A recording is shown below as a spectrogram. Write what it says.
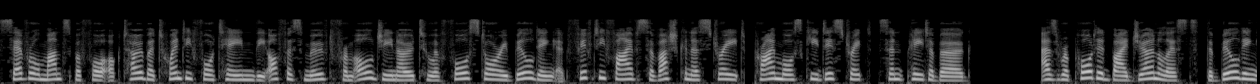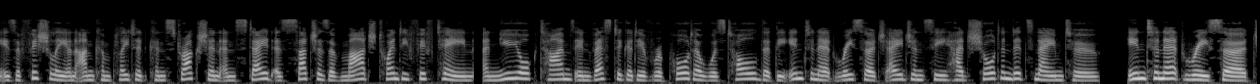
several months before October 2014 the office moved from Olgino to a four-story building at 55 Savushkina Street, Primorsky District, St. Petersburg. As reported by journalists, the building is officially an uncompleted construction and stayed as such as of March 2015. A New York Times investigative reporter was told that the Internet Research Agency had shortened its name to Internet Research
